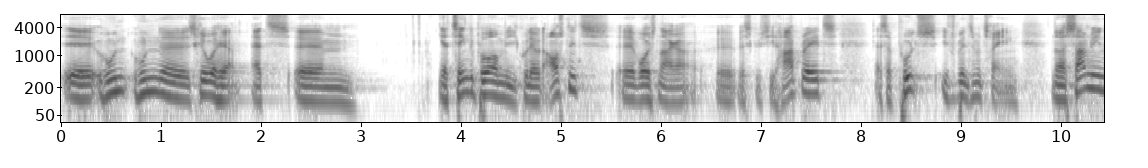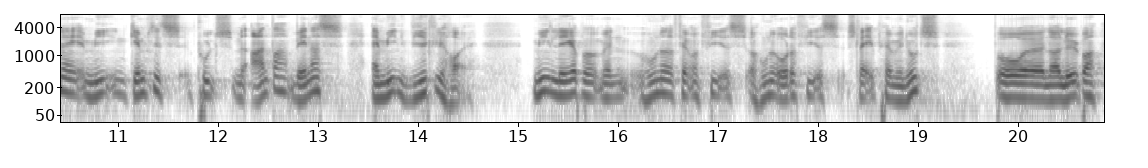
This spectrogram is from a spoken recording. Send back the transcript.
øh, hun, hun øh, skriver her, at... Øh, jeg tænkte på, om I kunne lave et afsnit, øh, hvor I snakker, øh, hvad skal vi sige, heart rate, altså puls i forbindelse med træning. Når jeg sammenligner min gennemsnitspuls med andre venners, er min virkelig høj. Min ligger på mellem 185 og 188 slag per minut, på, øh, når jeg løber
